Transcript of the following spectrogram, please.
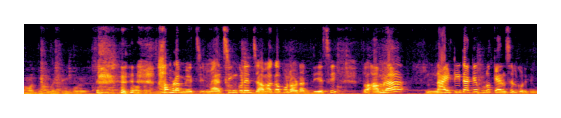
আমার জন্য মেকিং করে। আমরা ম্যাচিং করে জামা কাপড় অর্ডার দিয়েছি। তো আমরা নাইটিটাকে পুরো ক্যান্সেল করে দিব।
